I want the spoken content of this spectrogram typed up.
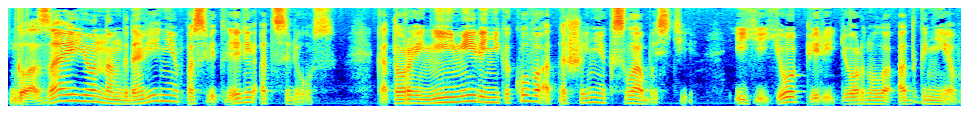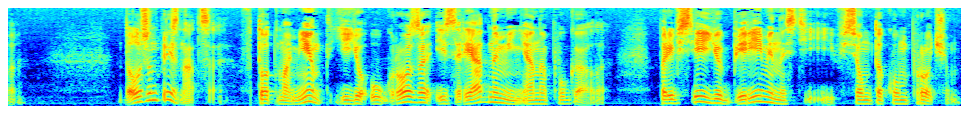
Глаза ее на мгновение посветлели от слез. которые не имели никакого отношения к слабости, и ее передернуло от гнева. Должен признаться, в тот момент ее угроза изрядно меня напугала, при всей ее беременности и всем таком прочем.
